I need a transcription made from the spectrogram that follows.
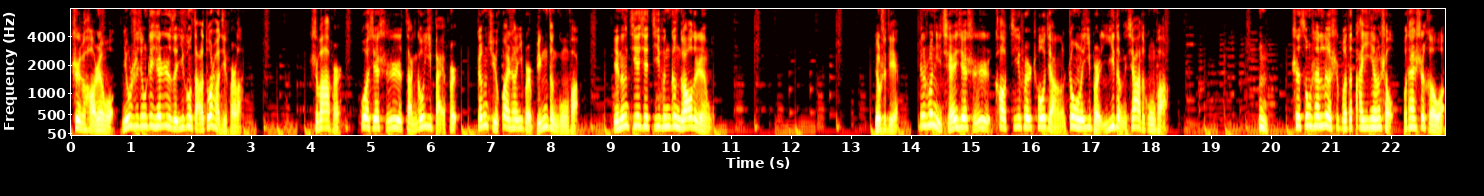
是个好任务。牛师兄这些日子一共攒了多少积分了？十八分。过些时日攒够一百分，争取换上一本丙等功法，也能接些积分更高的任务。刘师弟，听说你前些时日靠积分抽奖中了一本乙等下的功法。嗯，是嵩山乐师伯的大阴阳手，不太适合我。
